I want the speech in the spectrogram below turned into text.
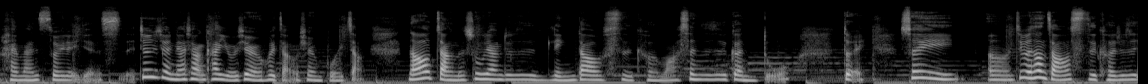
还蛮衰的一件事，就是说你要想看，有些人会长，有些人不会长，然后长的数量就是零到四颗嘛，甚至是更多，对，所以嗯、基本上长到四颗就是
